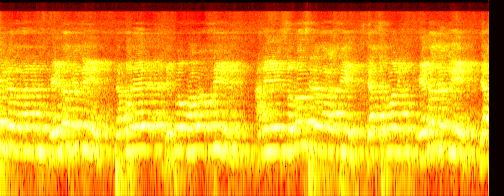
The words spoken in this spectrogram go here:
शिलेदारांनी खूप मेहनत घेतली. त्यामध्ये दीपक भाऊ असतील आणि सर्व शिलेदार असतील या सर्वांनी खूप मेहनत घेतली. या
